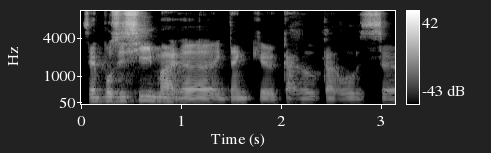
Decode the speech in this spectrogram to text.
zijn positie. Maar uh, ik denk, uh, Karel, Karel is. Uh,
